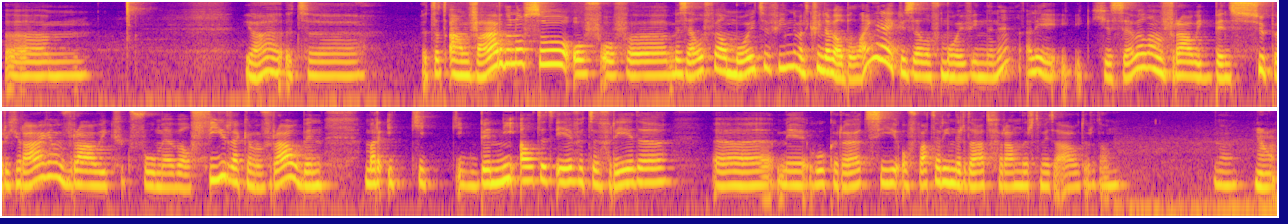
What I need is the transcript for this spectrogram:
um, ja, het, uh, het, het aanvaarden of zo, of, of uh, mezelf wel mooi te vinden. Want ik vind dat wel belangrijk, jezelf mooi vinden. Hè? Allee, ik, je bent wel een vrouw, ik ben super graag een vrouw. Ik, ik, voel me wel fier dat ik een vrouw ben. Maar ik, ik, ik ben niet altijd even tevreden uh, met hoe ik eruit zie of wat er inderdaad verandert met de ouderdom. Ja. ja.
